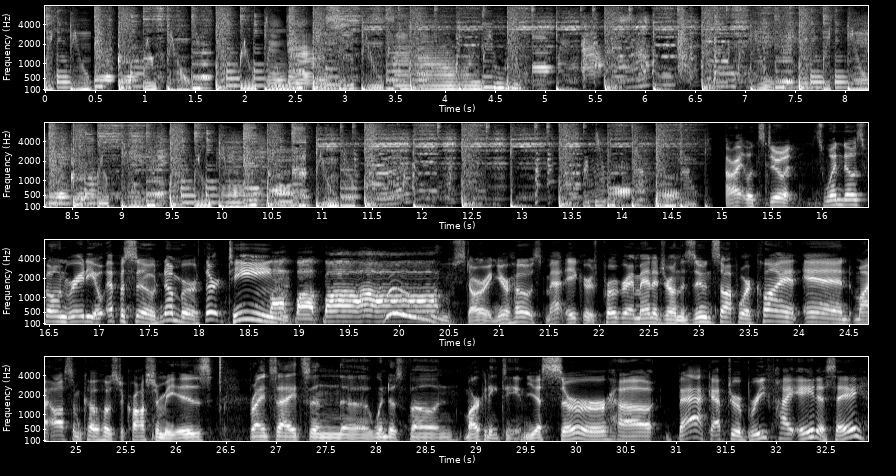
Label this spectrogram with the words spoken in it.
Thank you. Right, let's do it. It's Windows Phone Radio episode number 13. Ba, ba, ba. Woo! Starring your host, Matt Akers, program manager on the Zune software client, and my awesome co host across from me is, Brian Seitz and the Windows Phone marketing team. yes, sir, uh, back after a brief hiatus, eh?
